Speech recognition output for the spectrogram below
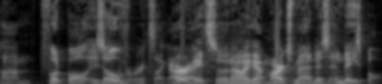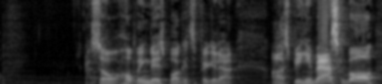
um, football is over, it's like all right, so now I got March Madness and baseball. So hoping baseball gets figured out. Uh, speaking of basketball,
